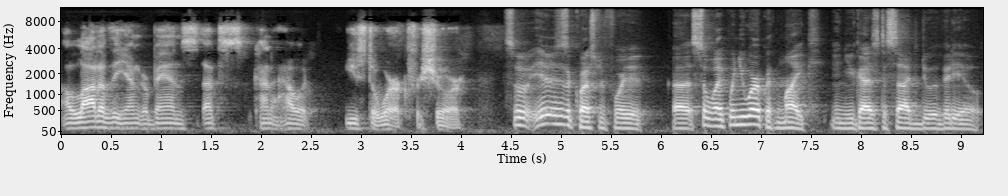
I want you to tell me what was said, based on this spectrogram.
a lot of the younger bands, that's kind of how it used to work for sure. So here's a question for you. Uh, so like when you work with Mike and you guys decide to do a video,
